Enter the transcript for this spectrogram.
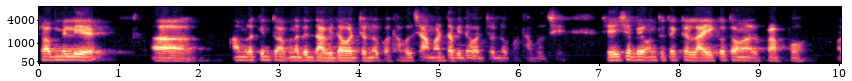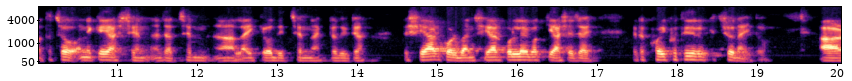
সব মিলিয়ে আমরা কিন্তু আপনাদের দাবি দেওয়ার জন্য কথা বলছি, আমার দাবি দেওয়ার জন্য কথা বলছি। সেই হিসেবে অন্তত একটা লাইকও তো আমার প্রাপ্য। অথচ অনেকেই আসছেন, যাচ্ছেন লাইকেও দিচ্ছেন না একটা দুইটা। শেয়ার করবেন শেয়ার করলে বা কি আসে যায়, এটা ক্ষয়ক্ষতির কিছু নাই তো। আর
